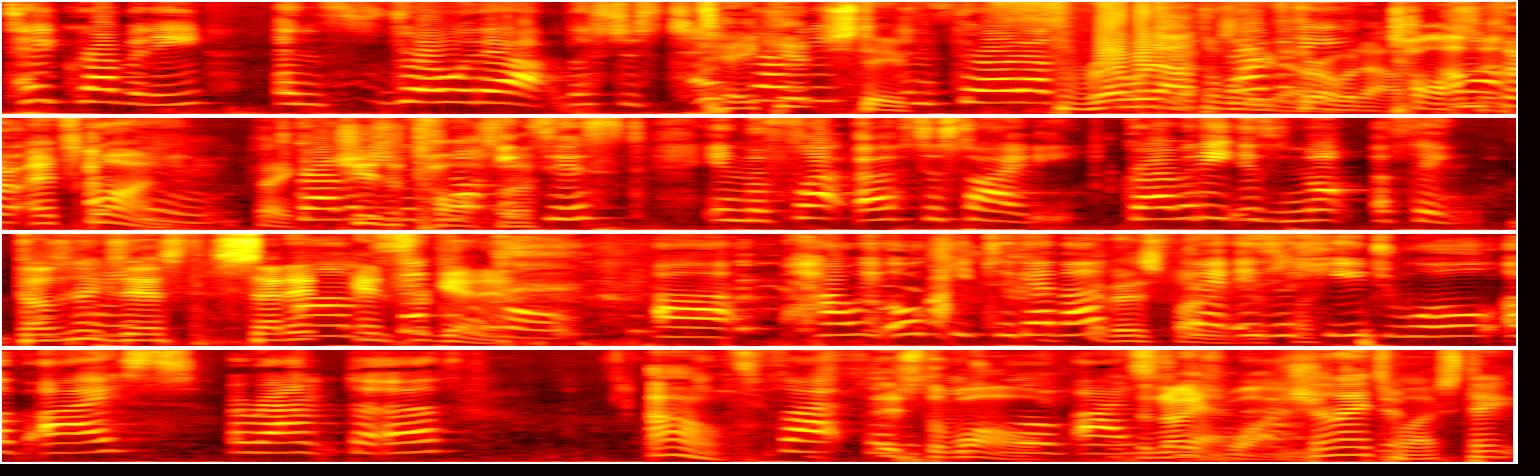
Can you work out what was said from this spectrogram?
take gravity and throw it out. Let's just take, Take it, gravity Steve. and throw it out. Throw it out the window. Throw it out. Toss I'm it. throw- it's a gone. Thank you. Gravity She's a does not exist in the flat Earth society. Gravity is not a thing. Doesn't okay? exist. Set it Um, and forget it. second of all, uh, how we all keep together. It is funny, There is a just huge wall of ice around the Earth. Oh, It's flat. There's it's the huge wall wall. of The nice around watch. The Night's Watch. They,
